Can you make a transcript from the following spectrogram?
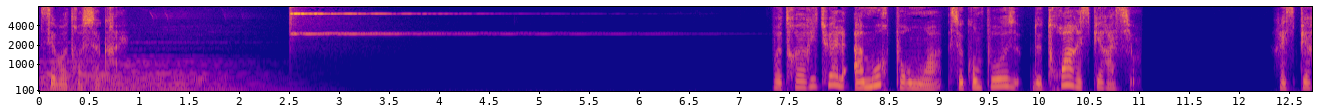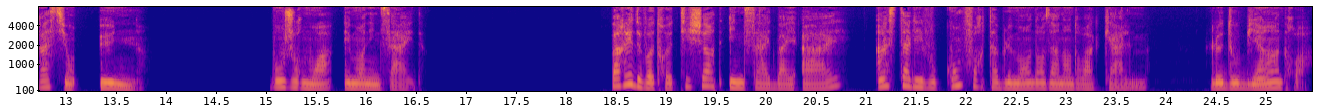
C'est votre secret. Votre rituel amour pour moi se compose de trois respirations. Respiration 1. Bonjour moi et mon inside. Paré de votre t-shirt Inside by Eye, installez-vous confortablement dans un endroit calme, le dos bien droit.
